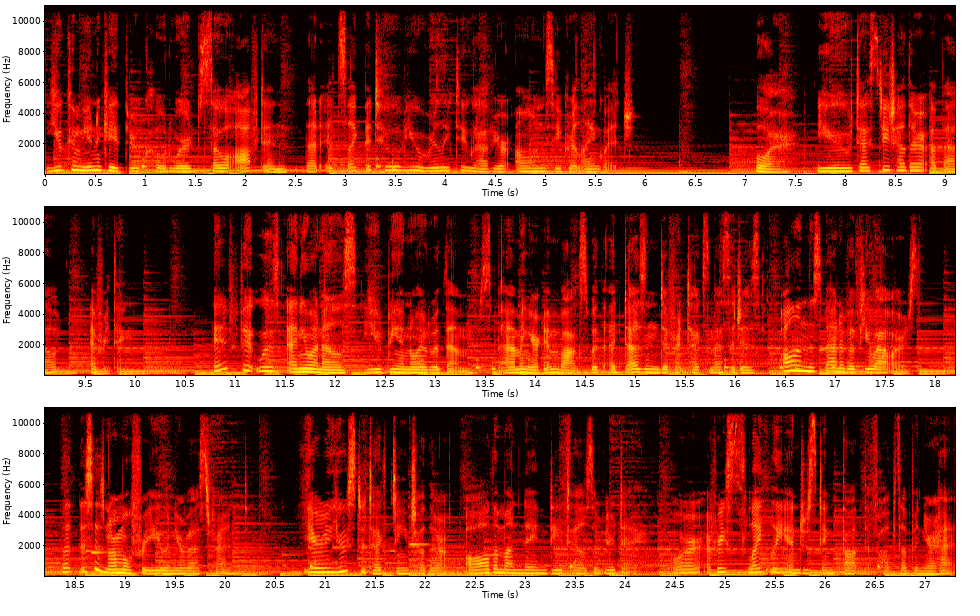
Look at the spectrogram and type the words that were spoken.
You communicate through code words so often that it's like the two of you really do have your own secret language. Four, you text each other about everything. If it was anyone else, you'd be annoyed with them, spamming your inbox with a dozen different text messages, all in the span of a few hours. But this is normal for you and your best friend. You're used to texting each other all the mundane details of your day, or every slightly interesting thought that pops up in your head.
